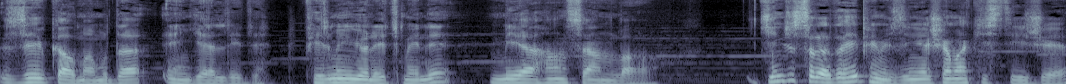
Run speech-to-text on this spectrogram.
zevk almamı da engelledi. Filmin yönetmeni Mia Hansen-Lao. İkinci sırada hepimizin yaşamak isteyeceği,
